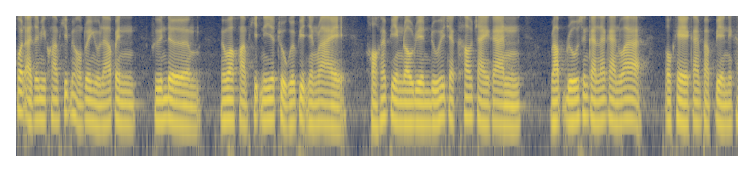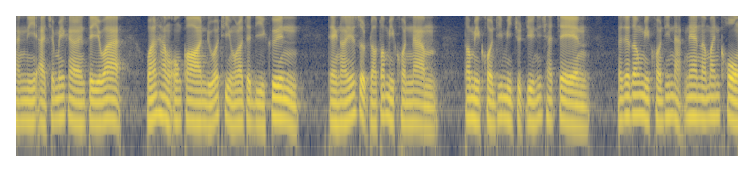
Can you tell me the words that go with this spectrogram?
คนอาจจะมีความคิดเป็นของตัวเองอยู่แล้วเป็นพื้นเดิม ไม่ว่าความคิดนี้จะถูกหรือผิดอย่างไร ขอแค่เพียงเราเรียนรู้ที่จะเข้าใจกัน รับรู้ซึ่งกันและกันว่า โอเค การปรับเปลี่ยนในครั้งนี้อาจจะไม่การันตีว่าวัฒนธรรมขององค์กรหรือว่าทีมของเราจะดีขึ้น แต่อย่างน้อยที่สุดเราต้องมีคนนำต้องมีคนที่มีจุดยืนที่ชัดเจน และจะต้องมีคนที่หนักแน่นและมั่นคง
